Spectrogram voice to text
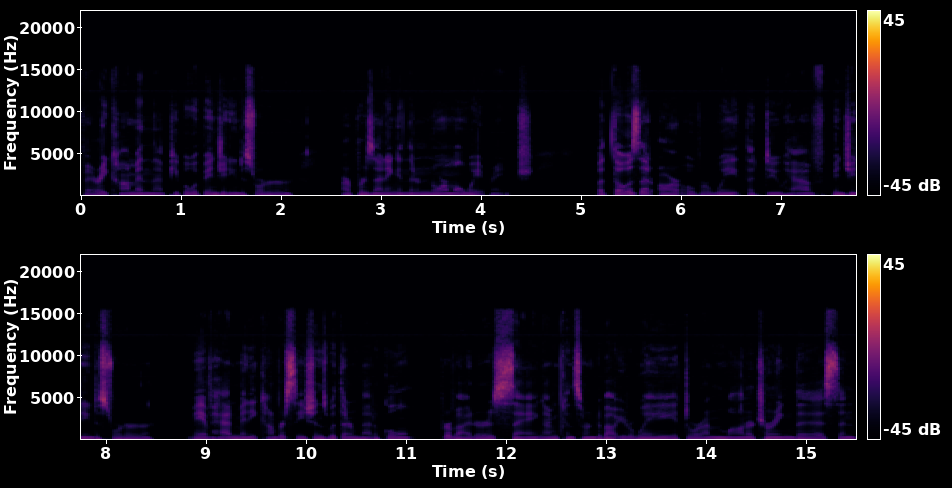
very common that people with binge eating disorder are presenting in their normal weight range. But those that are overweight that do have binge eating disorder may have had many conversations with their medical providers saying, I'm concerned about your weight or I'm monitoring this and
